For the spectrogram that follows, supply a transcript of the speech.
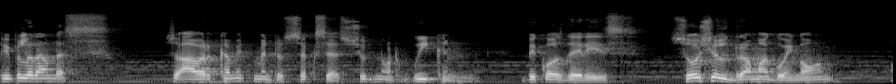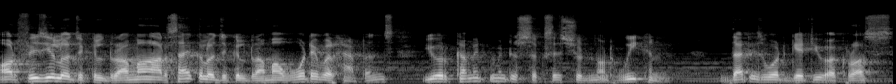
people around us. So our commitment to success should not weaken because there is social drama going on or physiological drama or psychological drama, whatever happens, your commitment to success should not weaken. That is what get you across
